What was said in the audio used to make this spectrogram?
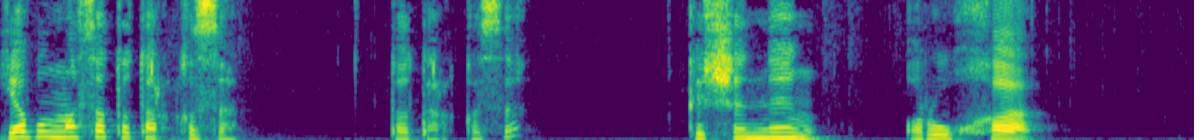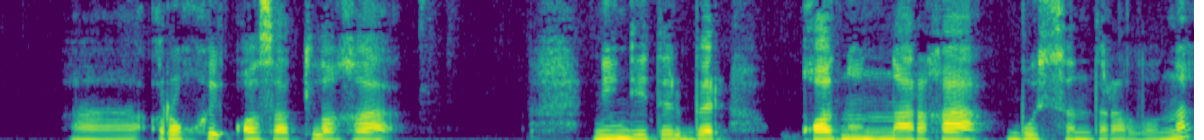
Я булмаса татар кызы татар кызы кешенең рухы рухи азатлыгы ниндидер бер кануннарга буйсындырылуны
